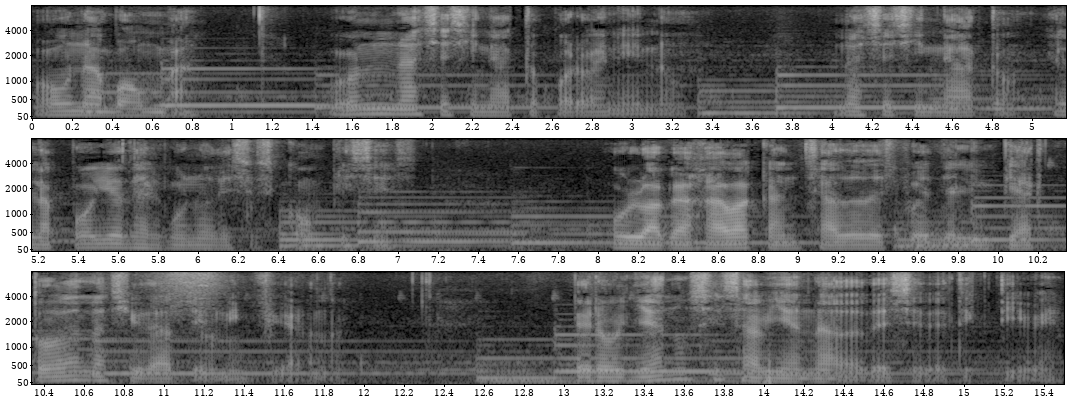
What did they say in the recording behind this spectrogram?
o una bomba, o un asesinato por veneno, un asesinato, el apoyo de alguno de sus cómplices, o lo agarraba cansado después de limpiar toda la ciudad de un infierno. Pero ya no se sabía nada de ese detective.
